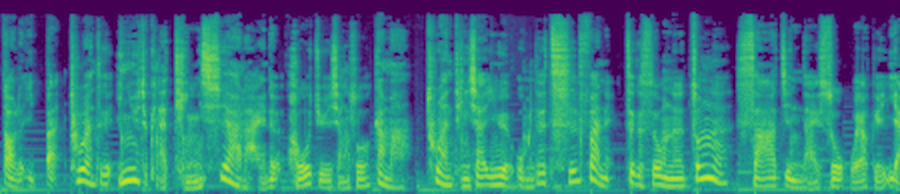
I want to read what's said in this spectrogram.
到了一半，突然这个音乐就给他停下来了。侯爵想说干嘛？突然停下音乐，我们在吃饭呢。这个时候呢，钟呢杀进来说：“我要给雅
